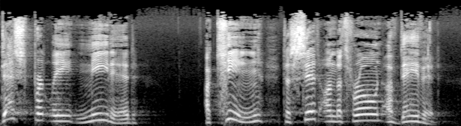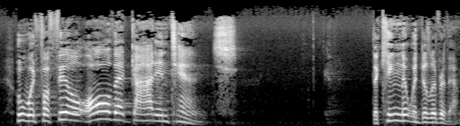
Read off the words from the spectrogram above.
desperately needed a king to sit on the throne of David who would fulfill all that God intends. The king that would deliver them.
